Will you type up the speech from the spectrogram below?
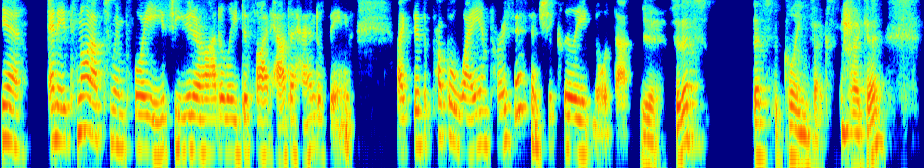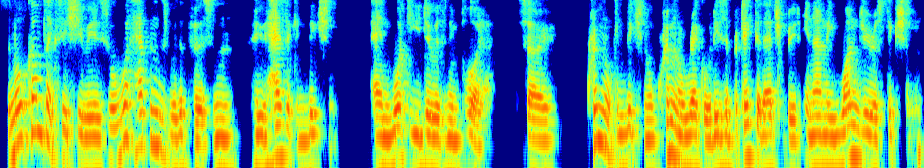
Yeah. And it's not up to employees to unilaterally decide how to handle things. Like there's a proper way and process, and she clearly ignored that. Yeah. So that's that's the clean facts. Okay. the more complex issue is well, what happens with a person who has a conviction, and what do you do as an employer? So criminal conviction or criminal record is a protected attribute in only one jurisdiction,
